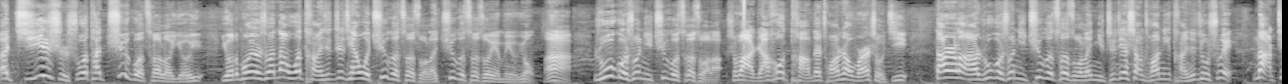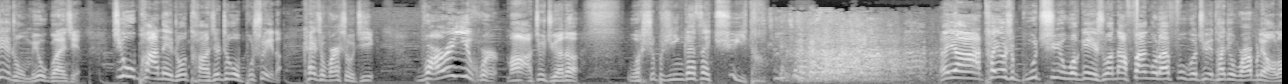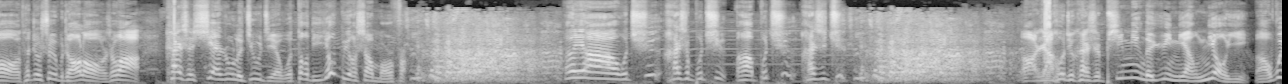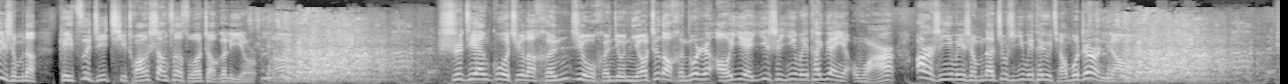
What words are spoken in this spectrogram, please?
啊，即使说他去过厕所，有有的朋友说，那我躺下之前我去过厕所了，去过厕所也没有用啊。如果说你去过厕所了，是吧？然后躺在床上玩手机，当然了啊，如果说你去过厕所了，你直接上床，你躺下就睡，那这种没有关系。就怕那种躺下之后不睡的，开始玩手机，玩一会儿嘛，就觉得我是不是应该再去一趟？哎呀，他要是不去，我跟你说，那翻过来覆过去，他就玩不了喽，他就睡不着喽，是吧？开始陷入了纠结，我到底要不要上茅房？哎呀，我去还是不去啊？不去还是去？啊，然后就开始拼命的酝酿尿意啊？为什么呢？给自己起床上厕所找个理由啊。时间过去了很久很久，你要知道，很多人熬夜，一是因为他愿意玩，二是因为什么呢？就是因为他有强迫症，你知道吗？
